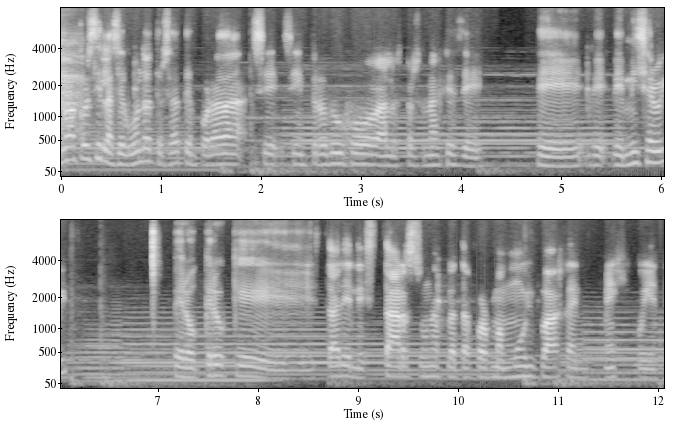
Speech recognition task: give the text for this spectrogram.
No me acuerdo si la segunda o tercera temporada se, se introdujo a los personajes de, de, Misery, pero creo que estar en Stars, una plataforma muy baja en México y en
